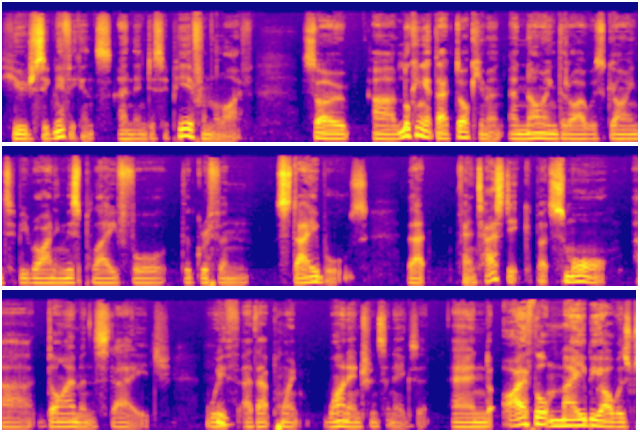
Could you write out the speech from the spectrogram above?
huge significance and then disappear from the life. So, uh, looking at that document and knowing that I was going to be writing this play for the Griffin stables, that fantastic but small uh, diamond stage with, at that point, one entrance and exit. And I thought maybe I was,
